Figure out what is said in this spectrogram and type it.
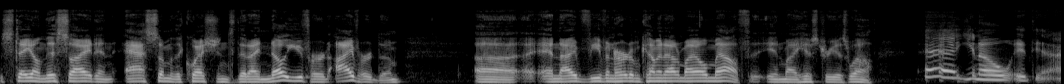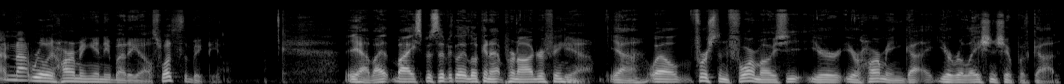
stay on this side and ask some of the questions that I know you've heard. I've heard them, uh, and I've even heard them coming out of my own mouth in my history as well eh, you know, it, I'm not really harming anybody else. What's the big deal? Yeah, by, by specifically looking at pornography. Yeah, yeah. Well, first and foremost, you're you're harming God, your relationship with God.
